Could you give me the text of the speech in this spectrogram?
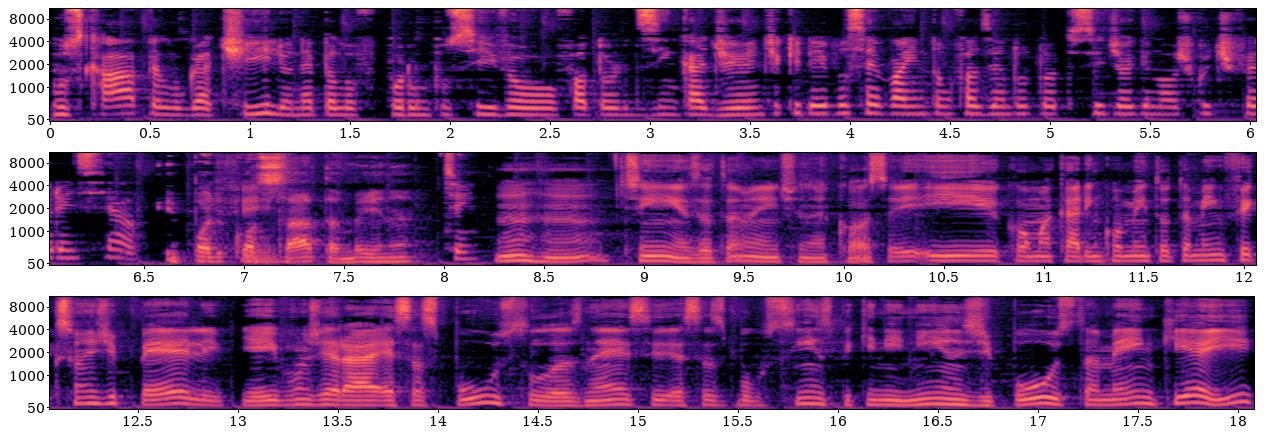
buscar pelo gatilho, né, pelo por um possível fator desencadeante, que daí você vai então fazendo todo esse diagnóstico diferencial. E pode Perfeito. coçar também, né? Sim. Uhum, sim, exatamente, né? Coça. E, e, como a Karen comentou também, infecções de pele. E aí vão gerar essas pústulas, né? Esse, essas bolsinhas pequenininhas pequenininhas de pus também, que aí,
